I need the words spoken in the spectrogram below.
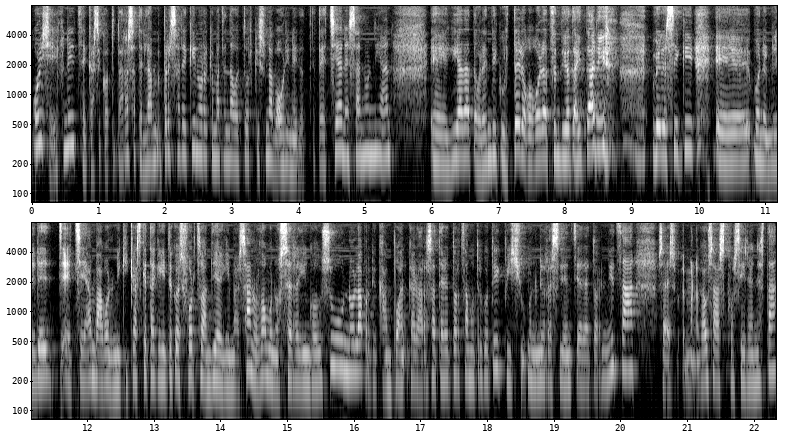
hori xe ignitze ikasiko eta arrasaten lan enpresarekin horrek ematen dago etorkizuna ba hori nahi dut. Eta etxean esan unian egia da oraindik urtero gogoratzen diot aitari. Bereziki e, bueno, nire etxean ba, bueno, nik ikasketak egiteko esfortzu handia egin behar zan, orduan, bueno, zer egingo duzu, nola, porque kanpoan, gara, arrasatere etortza mutrikotik, pixu, bueno, ni residentzia da etorri nintzen, oza, es, bueno, gauza asko ziren, ez da,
